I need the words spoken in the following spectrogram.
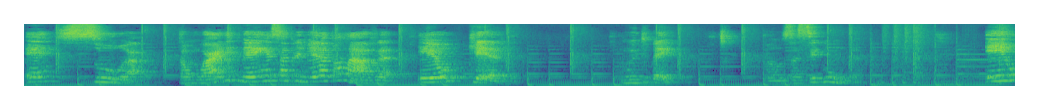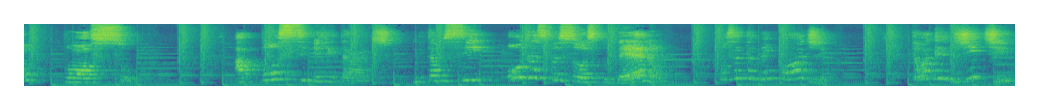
é sua. Então guardem bem essa primeira palavra. Eu quero. Muito bem. Vamos à segunda. Eu posso. A possibilidade. Então, se outras pessoas puderam, você também pode. Então, acredite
